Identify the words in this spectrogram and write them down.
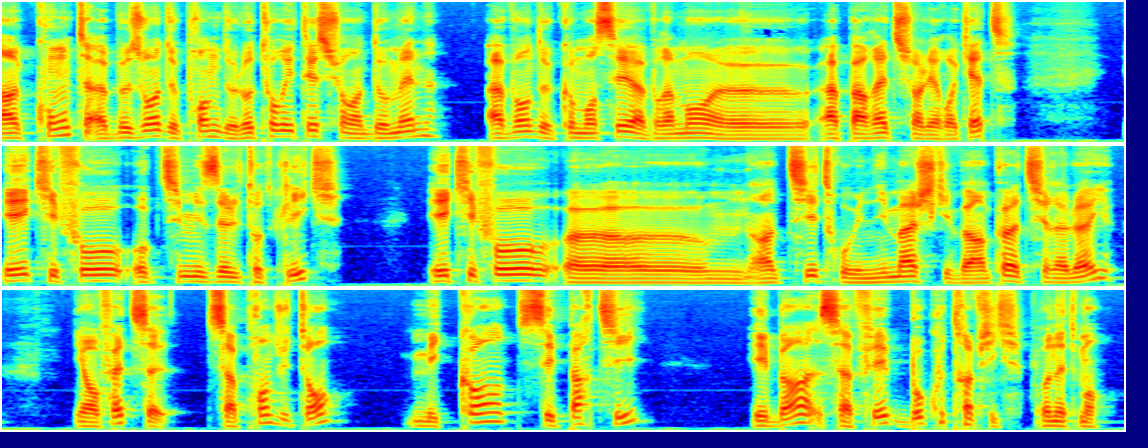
un compte a besoin de prendre de l'autorité sur un domaine avant de commencer à vraiment apparaître sur les requêtes, et qu'il faut optimiser le taux de clic, et qu'il faut un titre ou une image qui va un peu attirer l'œil. Et en fait, ça prend du temps mais quand c'est parti, eh ben, ça fait beaucoup de trafic, honnêtement.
